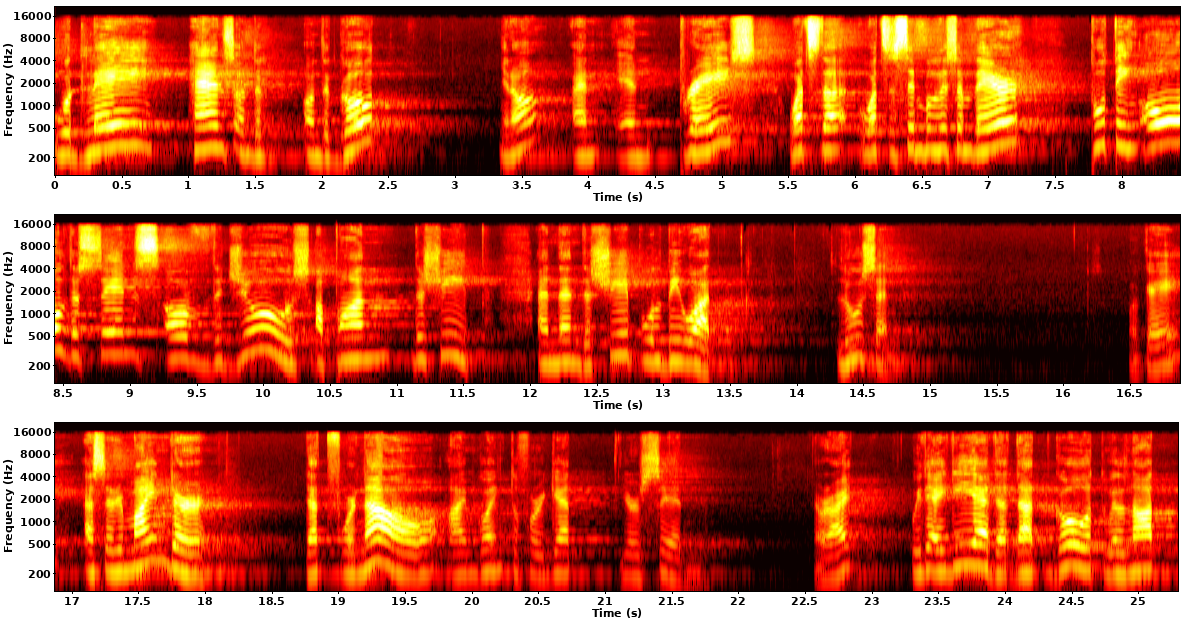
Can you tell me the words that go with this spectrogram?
would lay hands on the on the goat, you know, and, and praise. What's the what's the symbolism there? Putting all the sins of the Jews upon the sheep. And then the sheep will be what? Loosened. Okay? As a reminder that for now, I'm going to forget your sin. All right? With the idea that that goat will not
